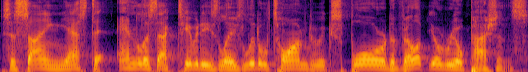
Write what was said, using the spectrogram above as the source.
So saying yes to endless activities leaves little time to explore or develop your real passions,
